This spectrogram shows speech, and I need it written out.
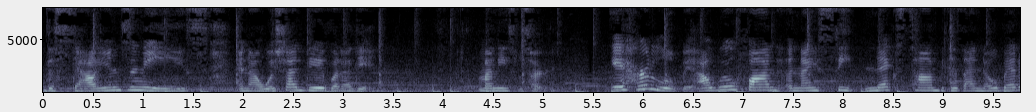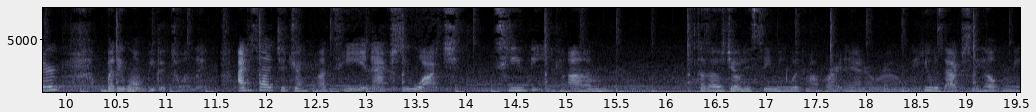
the stallion's knees and I wish I did, but I didn't. My knees was hurting. It hurt a little bit. I will find a nice seat next time because I know better, but it won't be the toilet. I decided to drink my tea and actually watch TV. Um, because I was Yoni steaming with my partner in a room. He was actually helping me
